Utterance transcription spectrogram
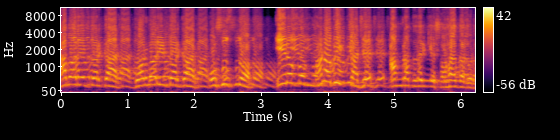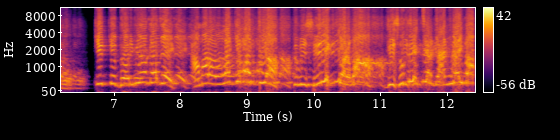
খাবারের দরকার দরকার, অসুস্থ, এরকম মানবিক কাজে আমরা তাদেরকে সহায়তা করব। কিন্তু ধর্মীয় কাজে আমার আল্লাহকে বাদ দিয়া তুমি শিরিক করবা, যিশু খ্রিস্টের গান গাইবা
